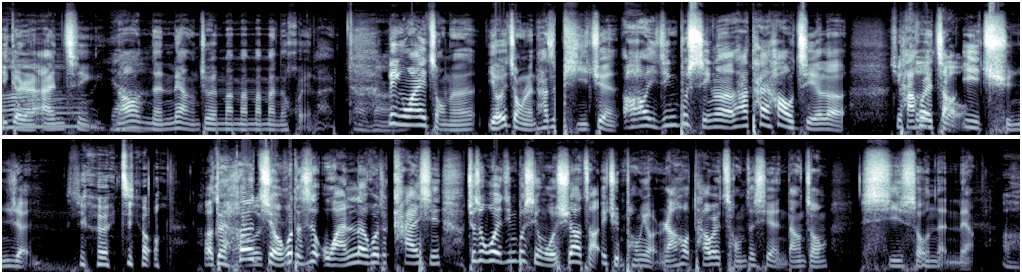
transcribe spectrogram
一个人安静，然后能量就会慢慢慢慢的回来。另外一种呢，有一种人他是疲倦，哦，已经不行了，他太耗竭了，他会找一群人。去喝酒，呃，对，喝酒或者是玩乐或者开心，就是我已经不行，我需要找一群朋友，然后他会从这些人当中吸收能量。哦，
